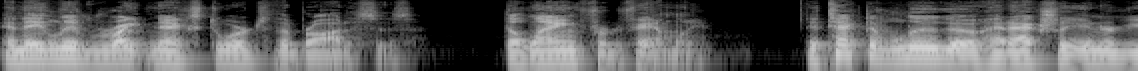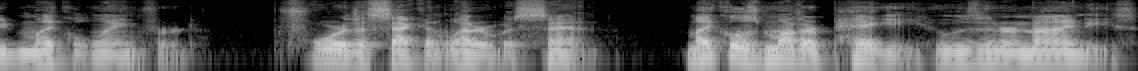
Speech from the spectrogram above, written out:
and they lived right next door to the Broadduses, the Langford family. Detective Lugo had actually interviewed Michael Langford before the second letter was sent. Michael's mother, Peggy, who was in her 90s,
